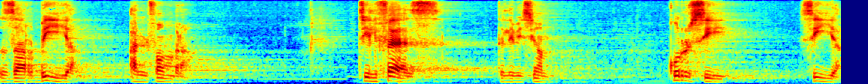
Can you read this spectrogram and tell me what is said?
زربية ألفومبرا. تلفاز تلفزيون كرسي سية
